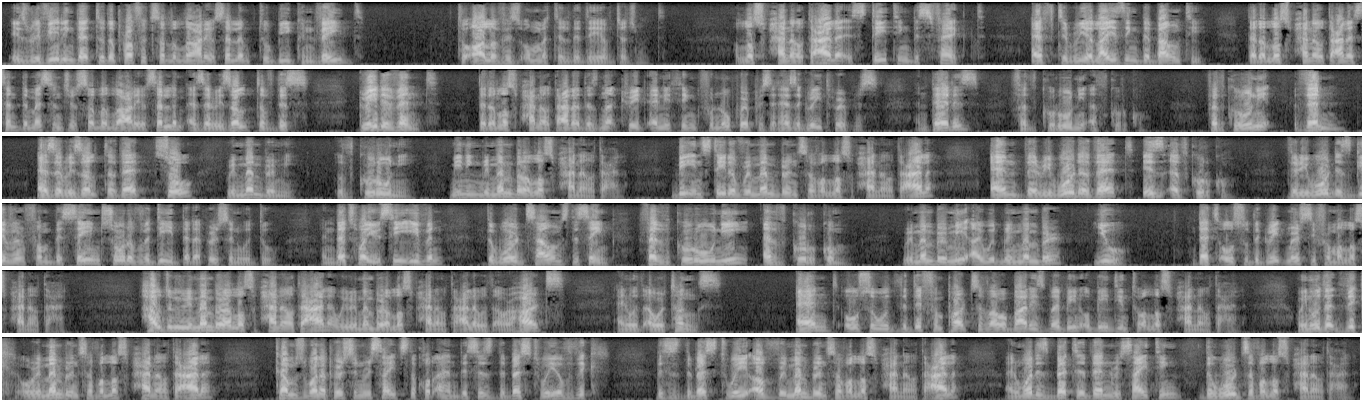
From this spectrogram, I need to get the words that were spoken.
is revealing that to the Prophet sallallahu alayhi wasallam to be conveyed to all of his ummah till the day of judgment. Allah subhanahu wa ta'ala is stating this fact after realizing the bounty that Allah subhanahu wa ta'ala sent the Messenger sallallahu alayhi wasallam as a result of this great event that Allah subhanahu wa ta'ala does not create anything for no purpose. It has a great purpose. And that is, فَاذْكُرُونِي أَذْكُرْكُمْ فَاذْكُرُونِي Then, as a result of that, so remember me. اذْكُرُونِي Meaning remember Allah subhanahu wa ta'ala. be in state of remembrance of Allah subhanahu wa ta'ala. And the reward of that is أذكركم. The reward is given from the same sort of a deed that a person would do. And that's why you see even the word sounds the same. فَاذْكُرُونِي أَذْكُرْكُمْ Remember me, I would remember you. That's also the great mercy from Allah subhanahu wa ta'ala. How do we remember Allah subhanahu wa ta'ala? We remember Allah subhanahu wa ta'ala with our hearts and with our tongues. And also with the different parts of our bodies by being obedient to Allah subhanahu wa ta'ala. We know that dhikr or remembrance of Allah subhanahu wa ta'ala comes when a person recites the Quran. This is the best way of dhikr. This is the best way of remembrance of Allah subhanahu wa ta'ala. And what is better than reciting the words of Allah subhanahu wa ta'ala?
